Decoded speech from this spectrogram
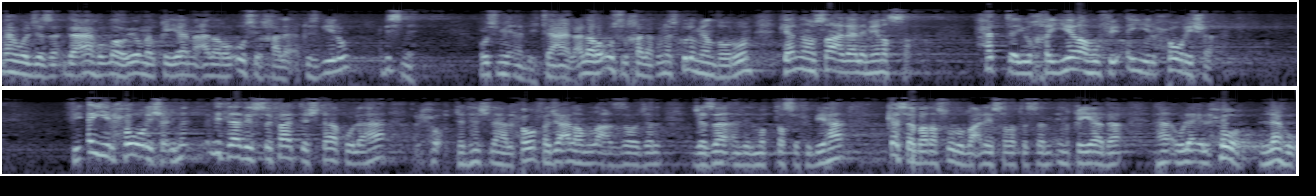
ما هو الجزاء؟ دعاه الله يوم القيامة على رؤوس الخلائق. يسقيله باسمه. واسم أبيه تعال على رؤوس الخلائق. والناس كلهم ينظرون كأنه صعد على منصة حتى يخيره في أي الحور شاء. في أي الحور مثل هذه الصفات تشتاق لها الحور تدهش لها الحور فجعلهم الله عز وجل جزاء للمتصف بها. كسب رسول الله عليه الصلاة والسلام انقياد هؤلاء الحور له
